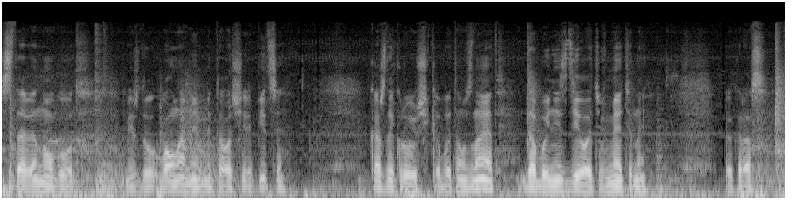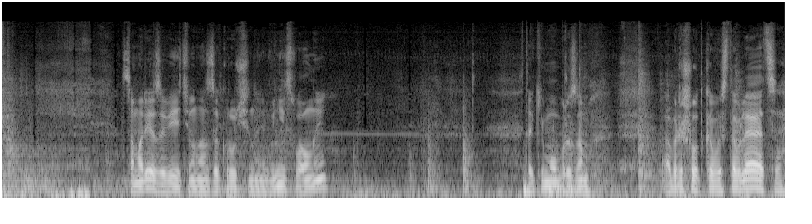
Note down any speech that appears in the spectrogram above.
ставя ногу вот между волнами металлочерепицы. Каждый кровельщик об этом знает, дабы не сделать вмятины как раз. Саморезы, видите, у нас закручены вниз волны. Таким образом обрешетка выставляется,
